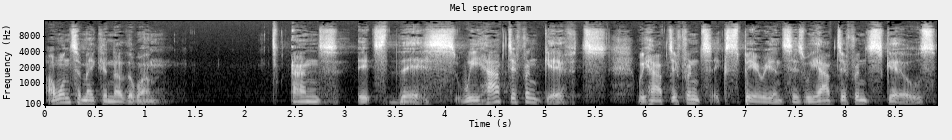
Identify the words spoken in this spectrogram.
I want to make another one. And it's this we have different gifts, we have different experiences, we have different skills.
